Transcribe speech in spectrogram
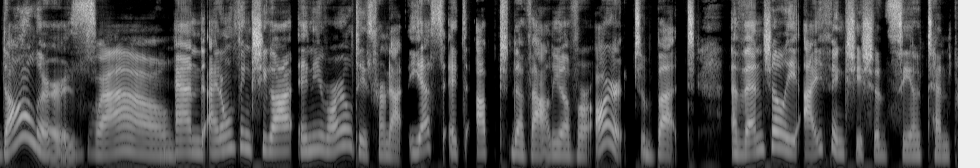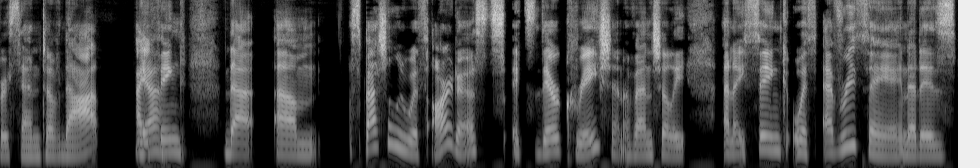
dollars. Wow. And I don't think she got any royalties from that. Yes, it upped the value of her art, but eventually I think she should see a 10% of that. Yeah. I think that, um, especially with artists, it's their creation eventually. And I think with everything that is,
